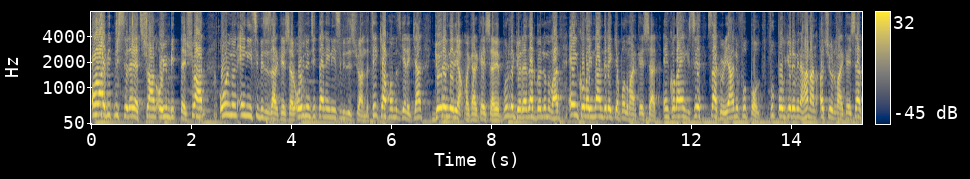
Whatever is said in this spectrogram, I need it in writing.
Olay bitmiştir evet şu an oyun bitti. Şu an oyunun en iyisi biziz arkadaşlar. Oyunun cidden en iyisi biziz şu anda. Tek yapmamız gereken görevleri yapmak arkadaşlar. Evet, burada görevler bölümü var. En kolayından direkt yapalım arkadaşlar. En kolay hangisi? Soccer yani futbol. Futbol görevini hemen açıyorum arkadaşlar.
